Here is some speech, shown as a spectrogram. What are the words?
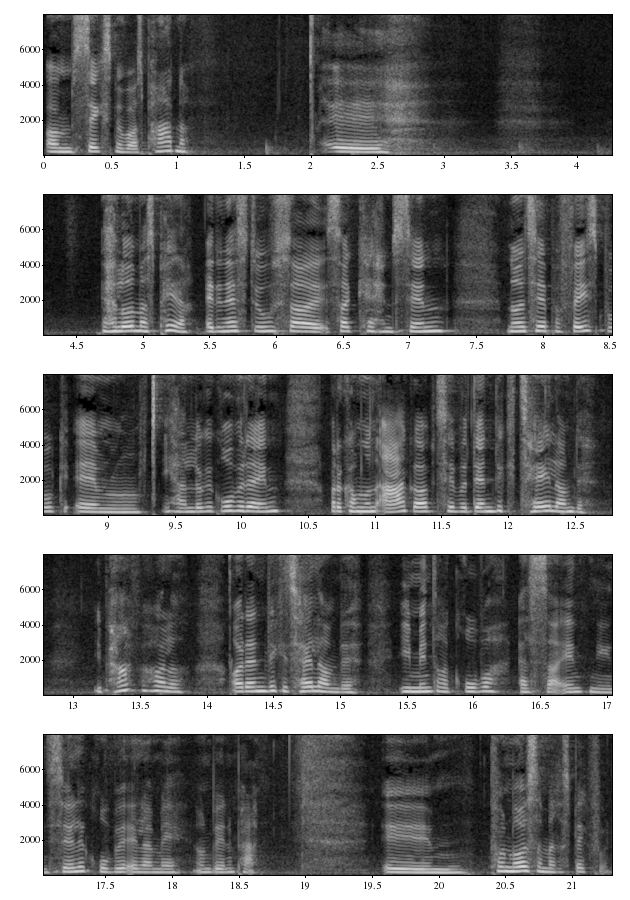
om sex med vores partner? Øh, jeg har lovet Mads Peter, at i næste uge, så, så kan han sende noget til jer på Facebook. Øhm, I har en lukket gruppe derinde, hvor der kommer nogle ark op til, hvordan vi kan tale om det i parforholdet, og hvordan vi kan tale om det i mindre grupper, altså enten i en cellegruppe eller med nogle vennepar øh, på en måde, som er respektfuld.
